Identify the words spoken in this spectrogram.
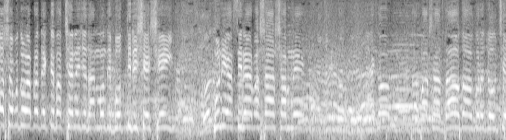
দর্শক আপনারা দেখতে পাচ্ছেন এই যে ধানমন্ত্রী বত্রিশে সেই খুনি হাসিনার বাসার সামনে। এখন তার বাসা দাও দাও করে জ্বলছে।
